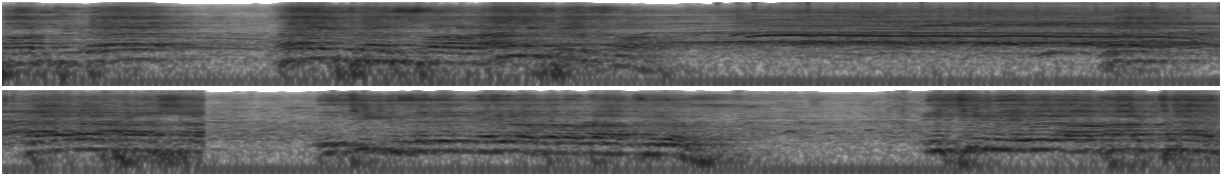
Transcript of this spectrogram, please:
partide herkes var, herkes var. Ve değerli arkadaşlar, iki güzelin nehir Adana'da akıyor. İki nehir akarken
